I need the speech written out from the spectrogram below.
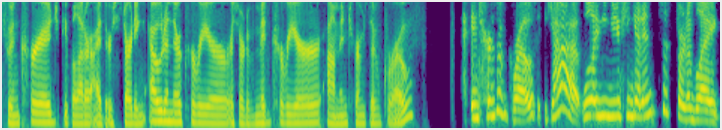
to encourage people that are either starting out in their career or sort of mid career um, in terms of growth? In terms of growth, yeah. Well, I mean, you can get into sort of like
